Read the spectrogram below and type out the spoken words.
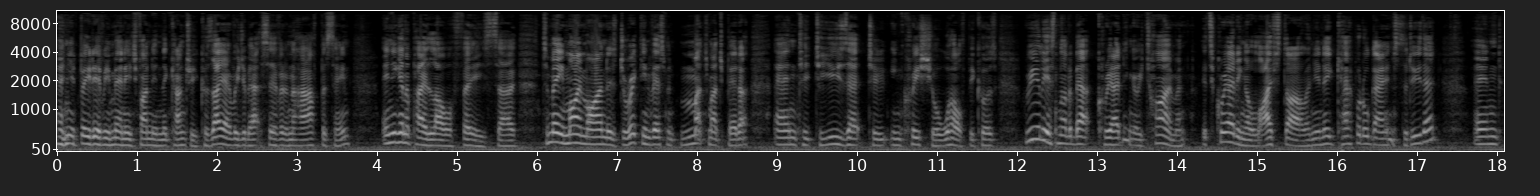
and you'd beat every managed fund in the country because they average about 7.5% and you're going to pay lower fees. So to me, my mind is direct investment much, much better and to, to use that to increase your wealth because really it's not about creating a retirement. It's creating a lifestyle and you need capital gains to do that and,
